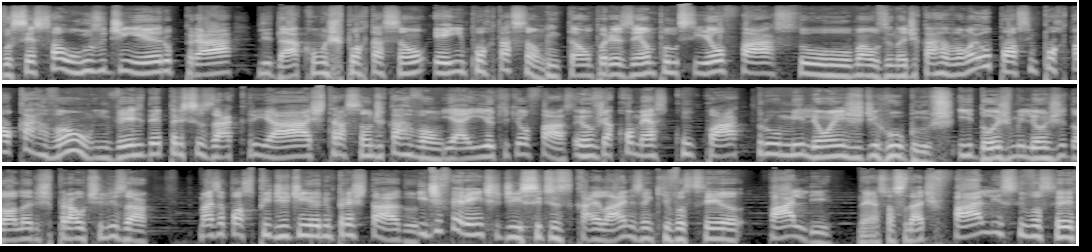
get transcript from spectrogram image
você só usa o dinheiro para lidar com exportação e importação. Então, por exemplo, se eu faço uma usina de carvão, eu posso importar o carvão em vez de precisar criar a extração de carvão. E aí o que, que eu faço? Eu já começo com 4 milhões de rublos e 2 milhões de dólares para utilizar mas eu posso pedir dinheiro emprestado. E diferente de Cities Skylines, em que você fale, né? A sua cidade fale se você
